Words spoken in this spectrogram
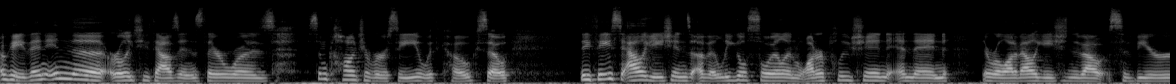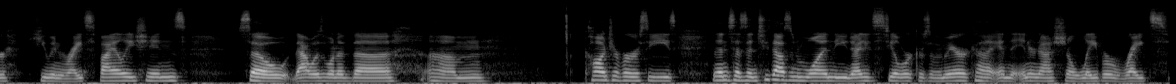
Okay, then in the early 2000s, there was some controversy with Coke. So they faced allegations of illegal soil and water pollution, and then there were a lot of allegations about severe human rights violations. So that was one of the um, controversies. And then it says in 2001, the United Steelworkers of America and the International Labor Rights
